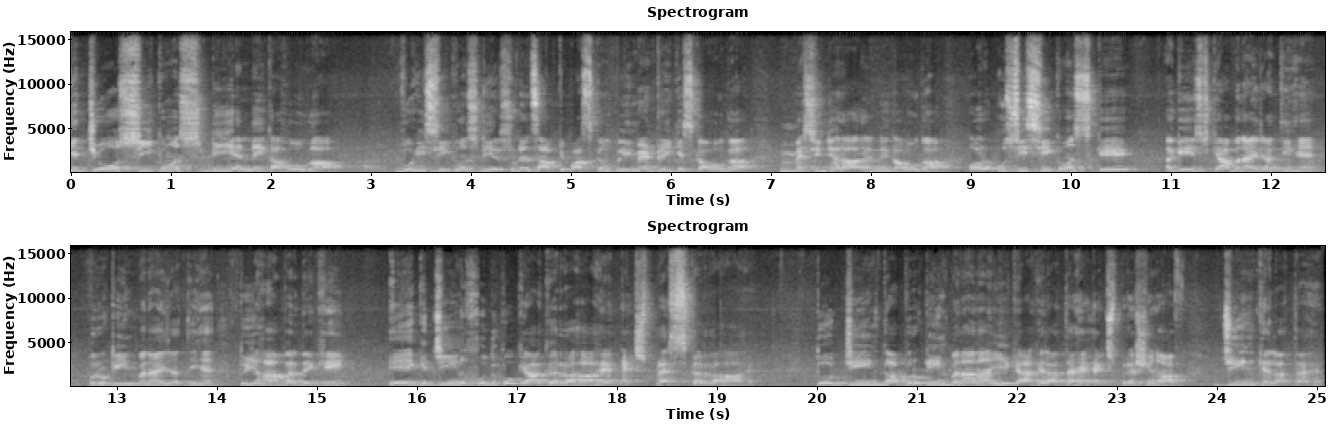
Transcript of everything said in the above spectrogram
कि जो सीक्वेंस डीएनए का होगा वही सीक्वेंस डियर स्टूडेंट्स आपके पास कंप्लीमेंट्री किसका होगा? मैसेंजर आरएनए का होगा और उसी सीक्वेंस के अगेंस्ट क्या बनाई जाती हैं? प्रोटीन बनाई जाती हैं। तो यहाँ पर देखें, एक जीन खुद को क्या कर रहा है? एक्सप्रेस कर रहा है। तो जीन का प्रोटीन बनाना ये क्या कहलाता है? एक्सप्रेशन ऑफ़ जीन कहलाता है।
